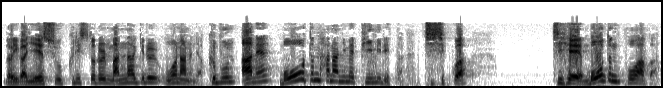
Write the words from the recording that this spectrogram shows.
너희가 예수 그리스도를 만나기를 원하느냐? 그분 안에 모든 하나님의 비밀이 있다. 지식과 지혜의 모든 보화가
